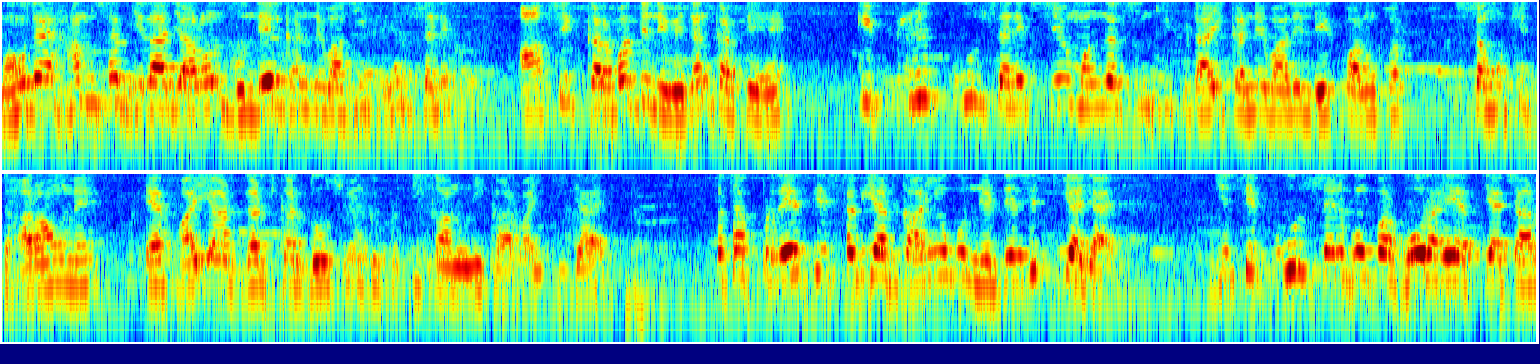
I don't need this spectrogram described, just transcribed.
महोदय, हम सब जिला जालौन बुंदेलखंड निवासी पूर्व सैनिक आपसे करबद्ध निवेदन करते हैं कि पीड़ित पूर्व सैनिक शिव मंगल सिंह की पिटाई करने वाले लेखपालों पर समुचित धाराओं में एफआईआर दर्ज कर दोषियों के प्रति कानूनी कार्रवाई की जाए तथा प्रदेश के सभी अधिकारियों को निर्देशित किया जाए, जिससे पूर्व सैनिकों पर हो रहे अत्याचार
